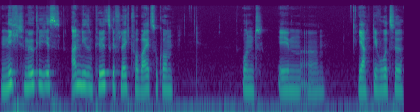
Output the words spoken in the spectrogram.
nicht möglich ist, an diesem Pilzgeflecht vorbeizukommen und eben ähm, ja die Wurzel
